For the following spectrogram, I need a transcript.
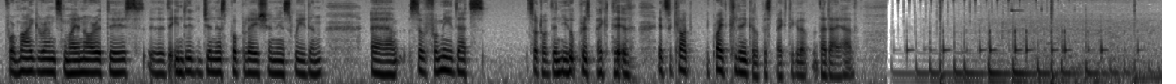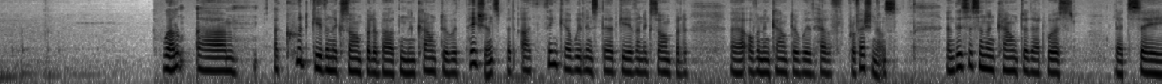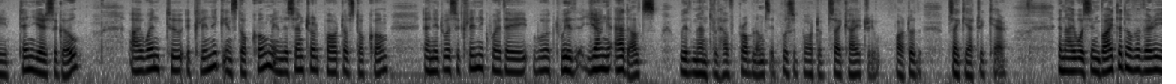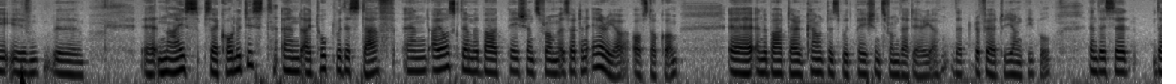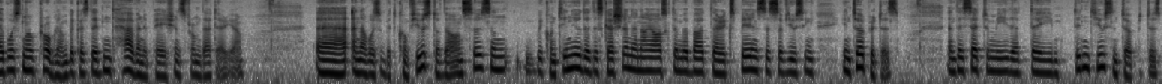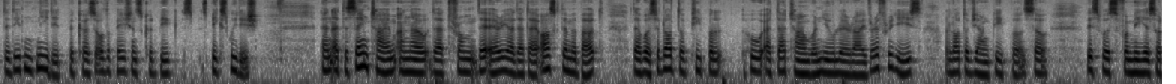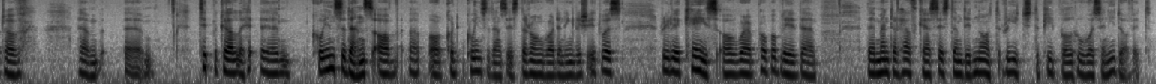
for migrants, minorities, uh, the indigenous population in Sweden. Uh, so for me, that's sort of the new perspective. It's a quite clinical perspective that, that I have. Well, um, I could give an example about an encounter with patients, but I think I will instead give an example uh, of an encounter with health professionals. And this is an encounter that was, let's say, 10 years ago. I went to a clinic in Stockholm, in the central part of Stockholm, and it was a clinic where they worked with young adults with mental health problems. It was a part of psychiatry, part of psychiatric care. And I was invited of a very um, uh, uh, nice psychologist, and I talked with the staff, and I asked them about patients from a certain area of Stockholm, uh, and about their encounters with patients from that area that referred to young people. And they said there was no problem because they didn't have any patients from that area. Uh, and I was a bit confused of the answers, and we continued the discussion, and I asked them about their experiences of using interpreters. And they said to me that they didn't use interpreters, they didn't need it because all the patients could be, speak Swedish. And at the same time, I know that from the area that I asked them about, there was a lot of people who at that time were newly arrived refugees, a lot of young people. So this was for me a sort of um, um, typical um, coincidence of, uh, or co coincidence is the wrong word in English. It was really a case of where probably the the mental health care system did not reach the people who was in need of it.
